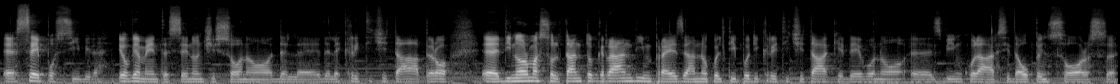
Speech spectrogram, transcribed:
Eh, se è possibile. E ovviamente se non ci sono delle, delle criticità, però eh, di norma soltanto grandi imprese hanno quel tipo di criticità che devono eh, svincolarsi da open source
